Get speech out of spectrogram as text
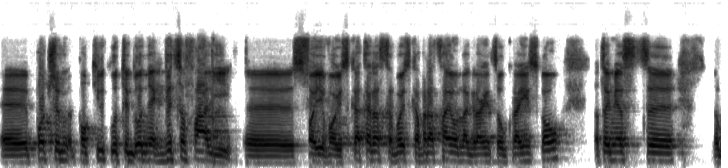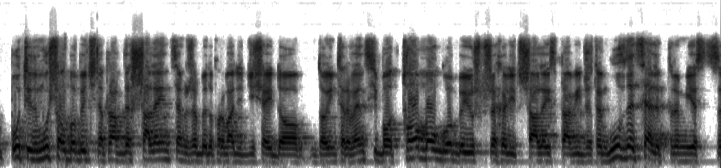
e, po czym po kilku tygodniach wycofali e, swoje wojska. Teraz te wojska wracają na granicę ukraińską, natomiast no, Putin musiałby być naprawdę szaleńcem, żeby doprowadzić dzisiaj do, do interwencji, bo to mogłoby już przechylić szale i sprawić, że ten główny cel, którym jest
